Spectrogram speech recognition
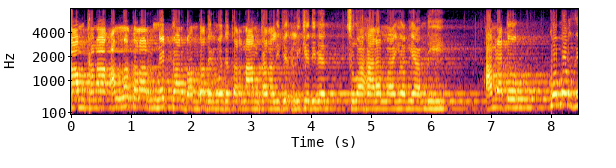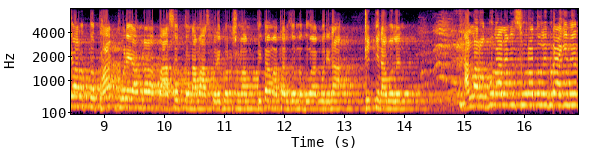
নামখানা, আল্লাহ তালার নেককার বান্দাদের মধ্যে তার নামখানা লিখে লিখে দিবেন সুবাহান আল্লাহ ইয়াবিয়ান্দি আমরা তো কবর জিয়ারত তো থাক করে আমরা পাঁচ ওয়াক্ত নামাজ পড়ে কোনো সময় পিতা মাতার জন্য দোয়া করি না, ঠিক কিনা বলেন? আল্লাহ রব্বুল আলমী সুরাতুল ইব্রাহিমের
